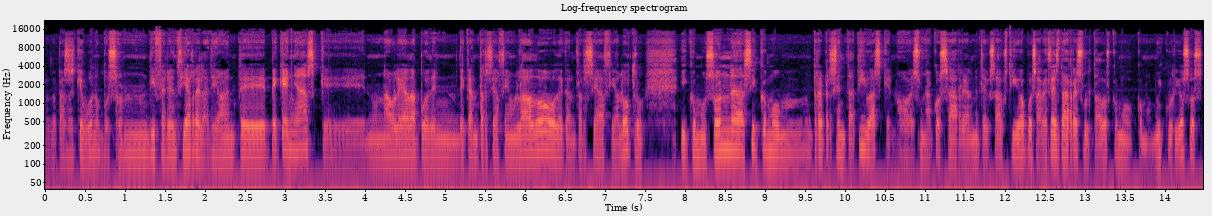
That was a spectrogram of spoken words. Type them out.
Lo que pasa es que, bueno, pues son diferencias relativamente pequeñas que en una oleada pueden decantarse hacia un lado o decantarse hacia el otro. Y como son así como representativas, que no es una cosa realmente exhaustiva, pues a veces da resultados como, como muy curiosos.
